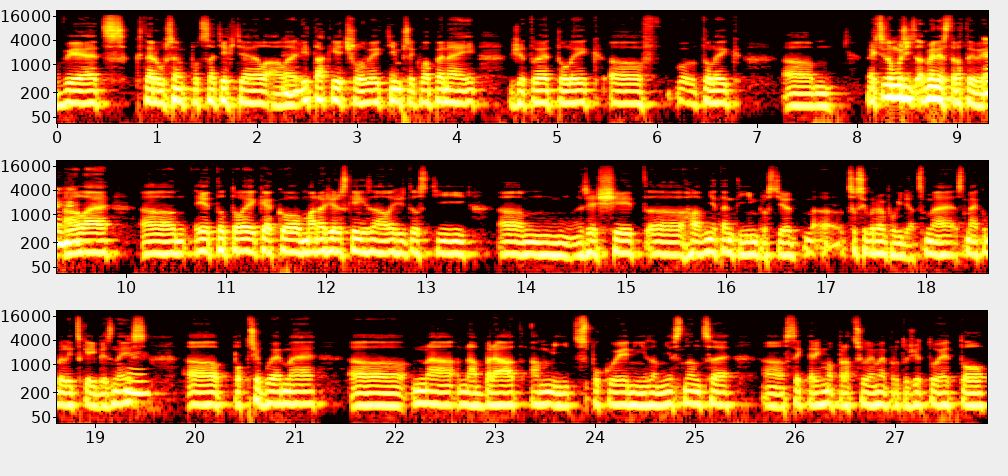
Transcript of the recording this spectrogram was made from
věc, kterou jsem v podstatě chtěl, ale mm-hmm. i tak je člověk tím překvapený, že to je tolik, tolik um, nechci tomu říct administrativy, mm-hmm. ale je to tolik jako manažerských záležitostí um, řešit uh, hlavně ten tým, prostě uh, co si budeme povídat, jsme, jsme jako lidský biznis, mm. uh, potřebujeme uh, na, nabrat a mít spokojený zaměstnance, uh, se kterými pracujeme, protože to je to,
